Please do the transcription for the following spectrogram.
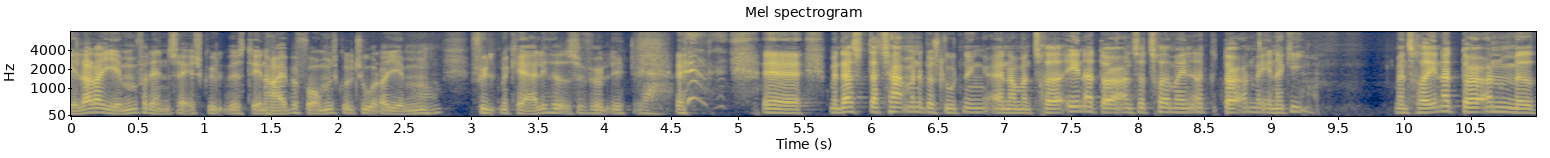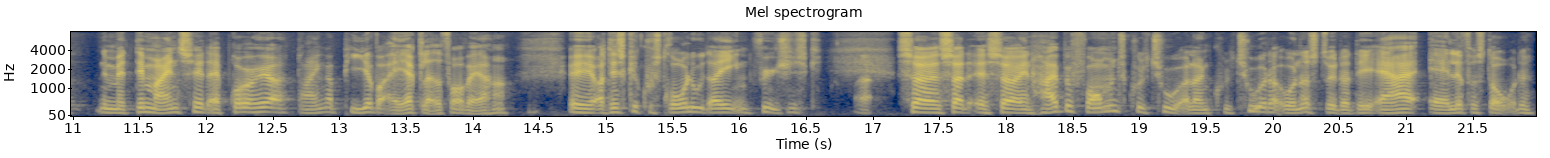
eller derhjemme for den sags skyld, hvis det er en high-performance-kultur derhjemme, mm. fyldt med kærlighed selvfølgelig. Ja. øh, men der, der tager man en beslutning, at når man træder ind ad døren, så træder man ind ad døren med energi. Man træder ind ad døren med, med det mindset, at prøv at høre, drenge og piger, hvor er jeg glad for at være her. Øh, og det skal kunne stråle ud af en fysisk. Ja. Så, så, så en high-performance-kultur, eller en kultur, der understøtter det, er, at alle forstår det.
